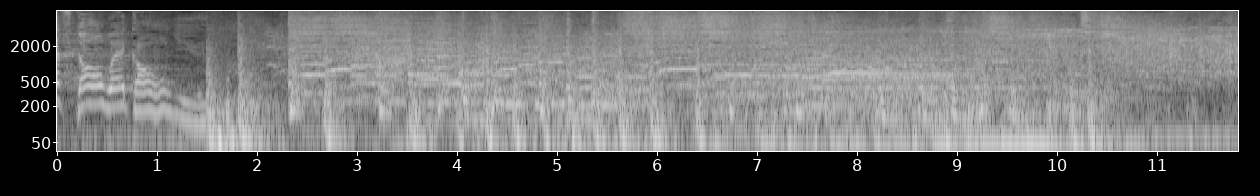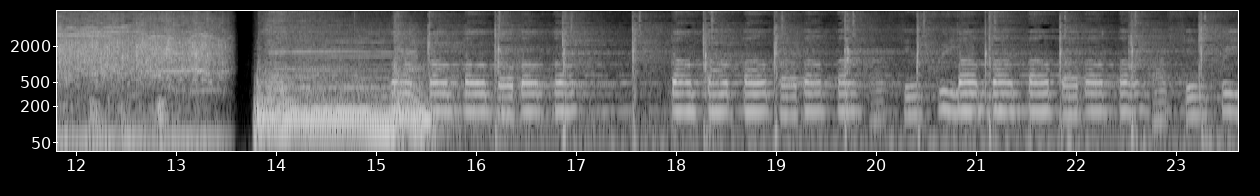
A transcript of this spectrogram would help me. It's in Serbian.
that's don't work on you. Feel free. I feel free.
